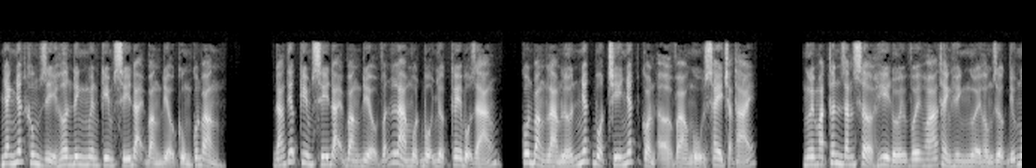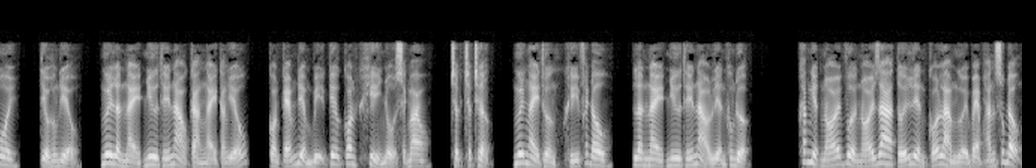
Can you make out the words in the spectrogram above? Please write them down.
nhanh nhất không gì hơn đinh nguyên kim sĩ đại bằng điểu cùng côn bằng. Đáng tiếc kim sĩ đại bằng điểu vẫn là một bộ nhược kê bộ dáng, côn bằng làm lớn nhất bột chi nhất còn ở vào ngủ say trạng thái. Người mặt thân rắn sở hy đối với hóa thành hình người hồng dược điếu môi, tiểu hồng điểu, ngươi lần này như thế nào càng ngày càng yếu, còn kém điểm bị kia con khỉ nhổ sạch bao, chật chật chật, ngươi ngày thường khí phách đâu, lần này như thế nào liền không được. Khắc nghiệt nói vừa nói ra tới liền có làm người bẹp hắn xúc động,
